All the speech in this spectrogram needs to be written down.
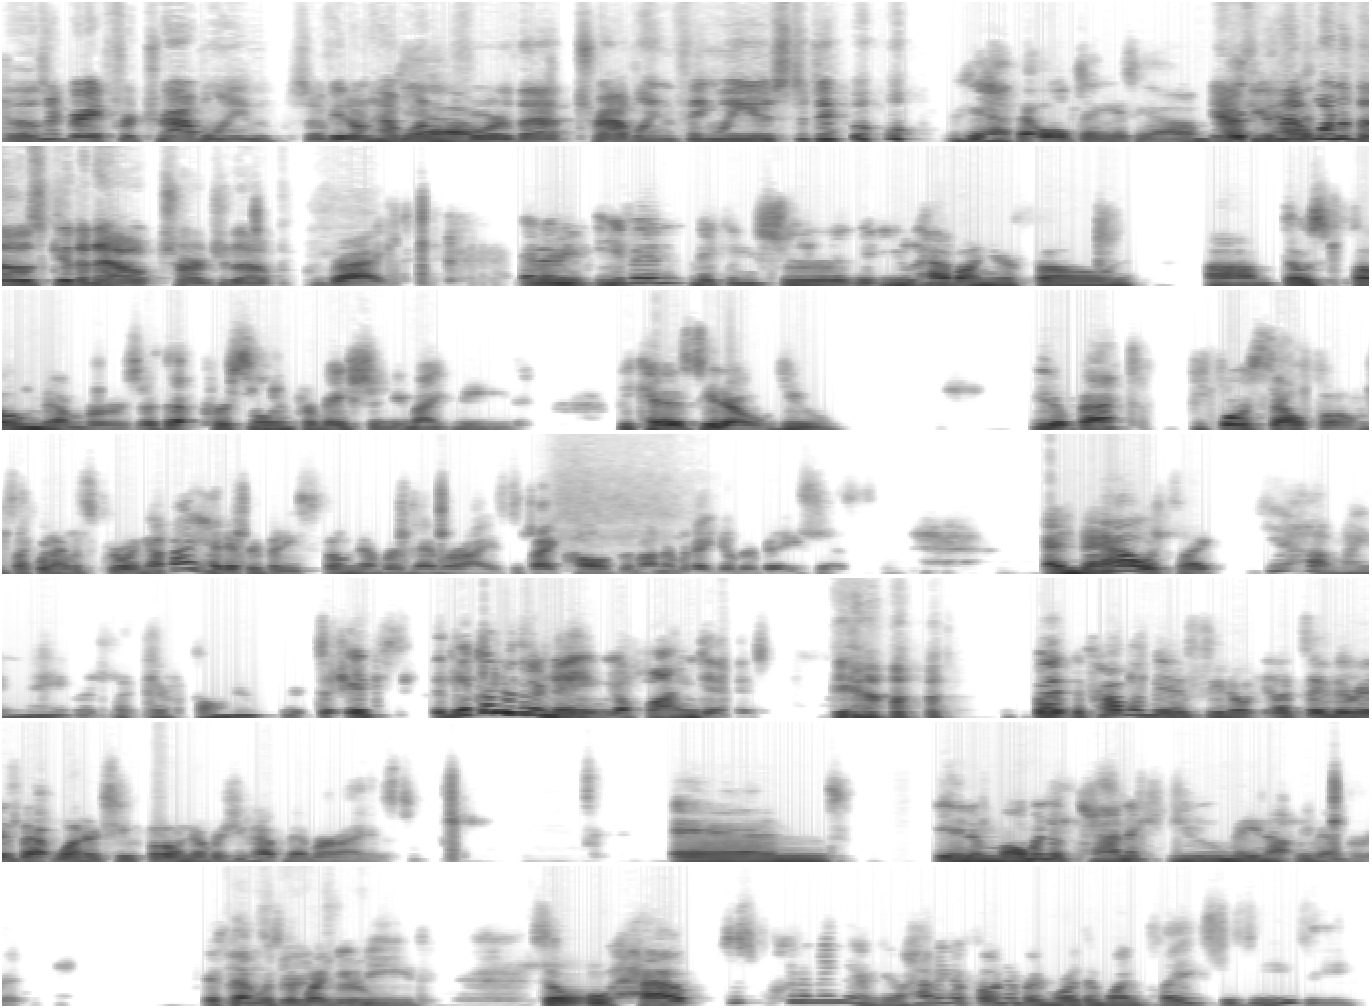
And those are great for traveling. So if you don't have Yeah. one for that traveling thing we used to do, Yeah, the old days, yeah. yeah, if you have but- one of those, get it out, charge it up. Right. And I mean, even making sure that you have on your phone um, those phone numbers or that personal information you might need. Because, you know, you, you know, back before cell phones, like when I was growing up, I had everybody's phone number memorized if I called them on a regular basis. And now it's like, yeah, my neighbor, what their phone number? It's look under their name, you'll find it. Yeah. But the problem is, you know, let's say there is that one or two phone numbers you have memorized. And in a moment of panic, you may not remember it if That that, was the one you need. So have just put them in there. You know, having a phone number in more than one place is easy.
